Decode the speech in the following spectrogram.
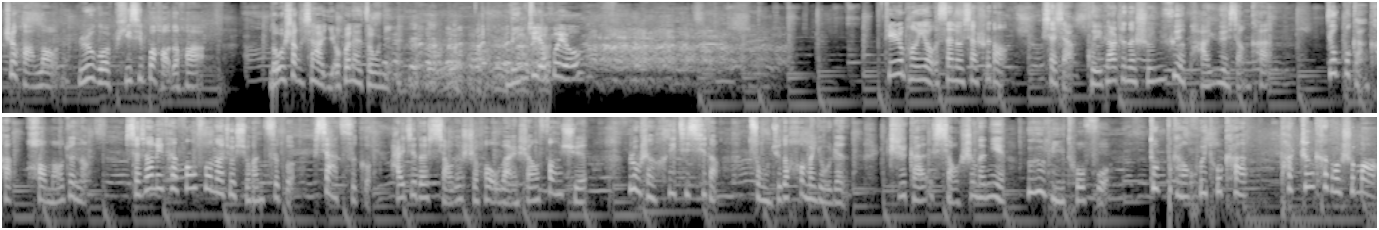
这话唠的，如果脾气不好的话，楼上下也会来揍你，邻居也会哦。听众朋友，三六下说道：“夏夏，鬼片真的是越怕越想看。”又不敢看，好矛盾呢。想象力太丰富呢，就喜欢自个吓自个。还记得小的时候，晚上放学路上黑漆漆的，总觉得后面有人，只敢小声的念阿弥陀佛，都不敢回头看，怕真看到什么。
